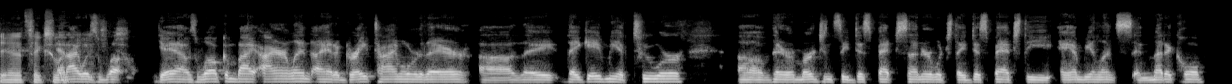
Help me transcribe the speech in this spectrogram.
Yeah, that's excellent. And I was well. Yeah, I was welcomed by Ireland. I had a great time over there. Uh, they they gave me a tour of their emergency dispatch center, which they dispatch the ambulance and medical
